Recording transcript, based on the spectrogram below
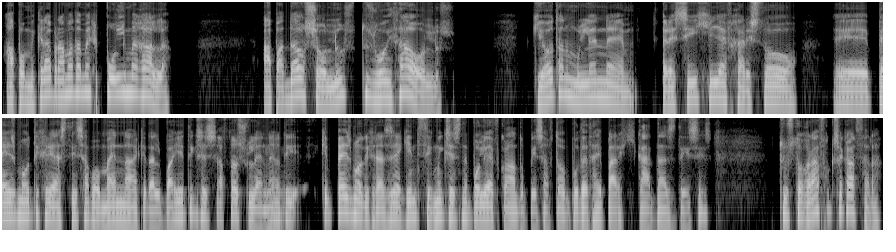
από μικρά πράγματα μέχρι πολύ μεγάλα. Απαντάω σε όλους, τους βοηθάω όλους. Και όταν μου λένε ρε, εσύ χίλια ευχαριστώ, ε, πες μου ό,τι χρειαστείς από μένα κτλ. Γιατί ξέρεις, αυτό σου λένε, ότι και πες μου ό,τι χρειαστείς. Εκείνη τη στιγμή ξέρεις, είναι πολύ εύκολο να το πεις αυτό που δεν θα υπάρχει κάτι να ζητήσεις τους το γράφω ξεκάθαρα.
